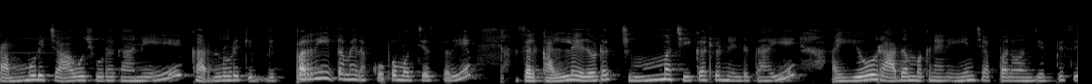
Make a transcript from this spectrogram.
తమ్ముడి చావు చూడగానే కర్ణుడికి విపరీతమైన కోపం వచ్చేస్తుంది. అసలు కళ్ళు ఏదోట చిమ్మ చీకట్లు నిండుతాయి. అయ్యో రాధమ్మకి నేను ఏం చెప్పను అని చెప్పేసి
